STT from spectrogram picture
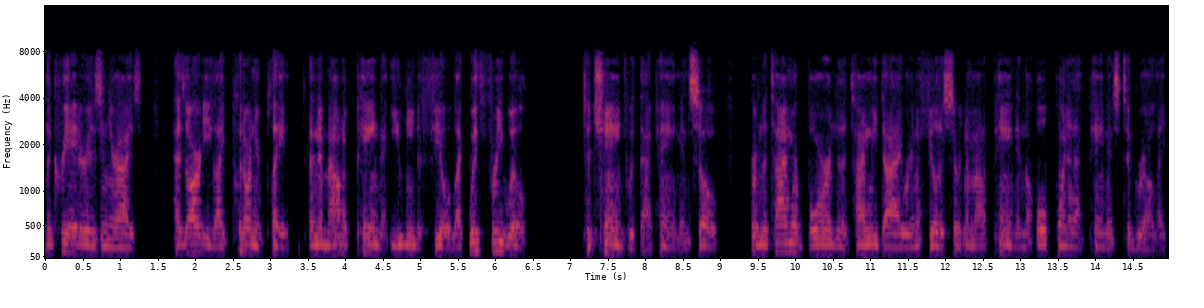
the Creator is in your eyes has already like put on your plate an amount of pain that you need to feel, like with free will, to change with that pain. And so, from the time we're born to the time we die, we're gonna feel a certain amount of pain, and the whole point of that pain is to grow. Like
